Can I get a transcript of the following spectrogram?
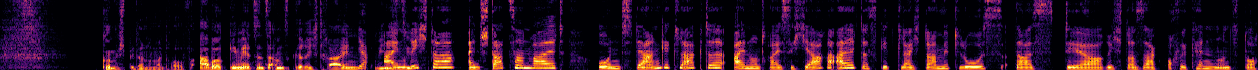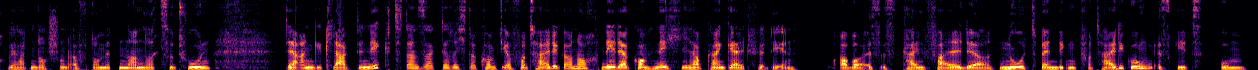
Komme ich später nochmal drauf. Aber gehen wir jetzt ins Amtsgericht rein. Ja, ein Richter, ein Staatsanwalt und der Angeklagte, 31 Jahre alt. Das geht gleich damit los, dass der Richter sagt, ach, wir kennen uns doch, wir hatten doch schon öfter miteinander zu tun. Der Angeklagte nickt, dann sagt der Richter, kommt Ihr Verteidiger noch? Nee, der kommt nicht, ich habe kein Geld für den. Aber es ist kein Fall der notwendigen Verteidigung, es geht um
